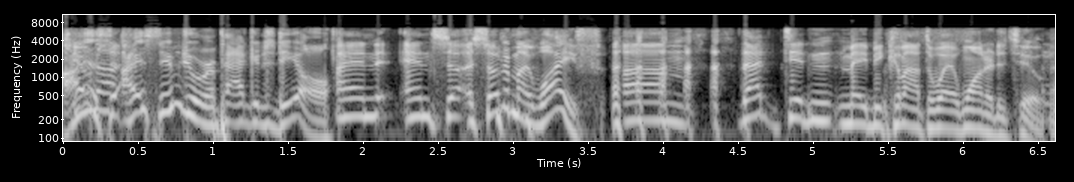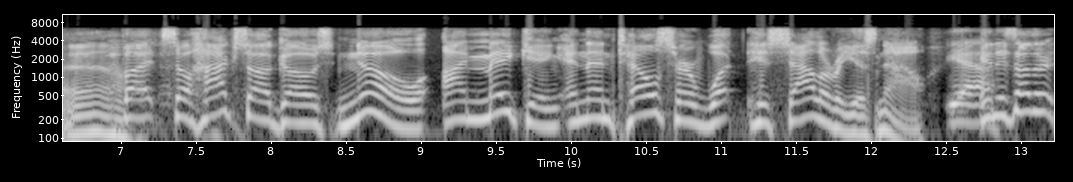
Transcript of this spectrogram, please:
I, not- I assumed you were a package deal. And and so so did my wife. Um, that didn't maybe come out the way I wanted it to. Oh. But so Hacksaw goes, no, I'm making, and then tells her what his salary is now. Yeah. And his other,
